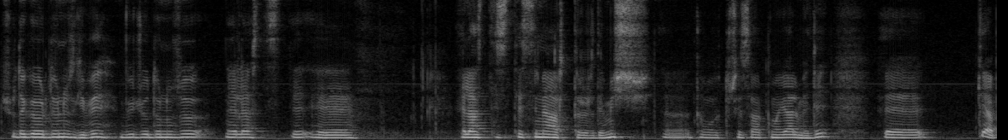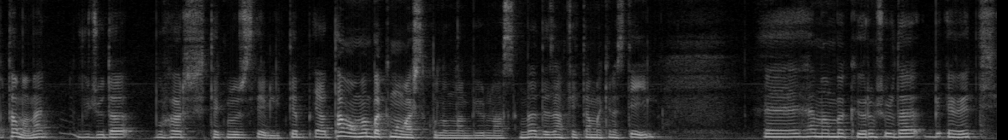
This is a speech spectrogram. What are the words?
şurada gördüğünüz gibi vücudunuzu elastis, e, elastisitesini arttırır demiş. E, tam o Türkçesi aklıma gelmedi. E, ya bu tamamen vücuda buhar teknolojisiyle birlikte ya tamamen bakım amaçlı kullanılan bir ürün aslında. Dezenfektan makinesi değil. Ee, hemen bakıyorum. Şurada evet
